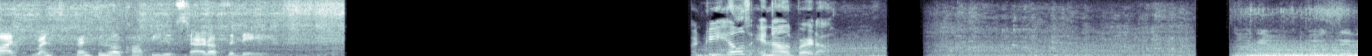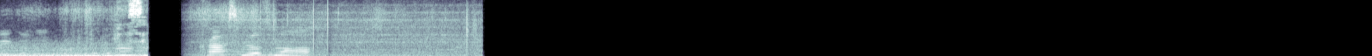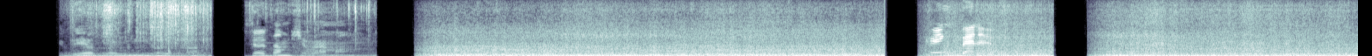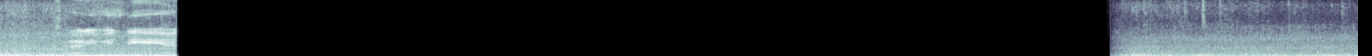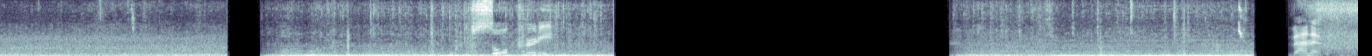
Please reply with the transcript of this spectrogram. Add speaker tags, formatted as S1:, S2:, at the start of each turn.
S1: hot French milk coffee to start off the day. Country Hills in Alberta. Cross Mills Mall. 咱
S2: 们去玩吗？
S1: So pretty. Bannock.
